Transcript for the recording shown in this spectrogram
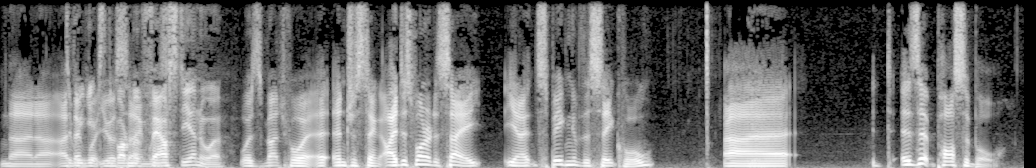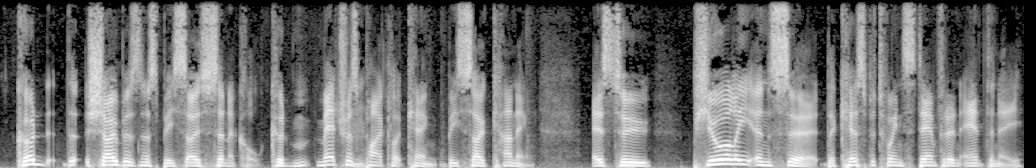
no, no, I Did we think get what to you the were bottom saying of was, Faustian, or was much more uh, interesting. I just wanted to say, you know, speaking of the sequel, uh, d- is it possible? Could the show business be so cynical? Could Mattress Pikelet King be so cunning as to purely insert the kiss between Stanford and Anthony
